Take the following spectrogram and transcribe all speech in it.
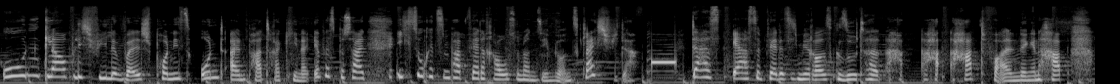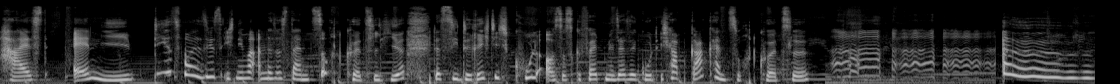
unglaublich viele Welsh Ponys und ein paar Trakehner. Ihr wisst Bescheid. Ich suche jetzt ein paar Pferde raus und dann sehen wir uns gleich wieder. Das erste Pferd, das ich mir rausgesucht hat, hat vor allen Dingen hab, heißt Annie. Die ist voll süß. Ich nehme an, das ist dein Zuchtkürzel hier. Das sieht richtig cool aus. Das gefällt mir sehr, sehr gut. Ich habe gar kein Zuchtkürzel. Äh,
